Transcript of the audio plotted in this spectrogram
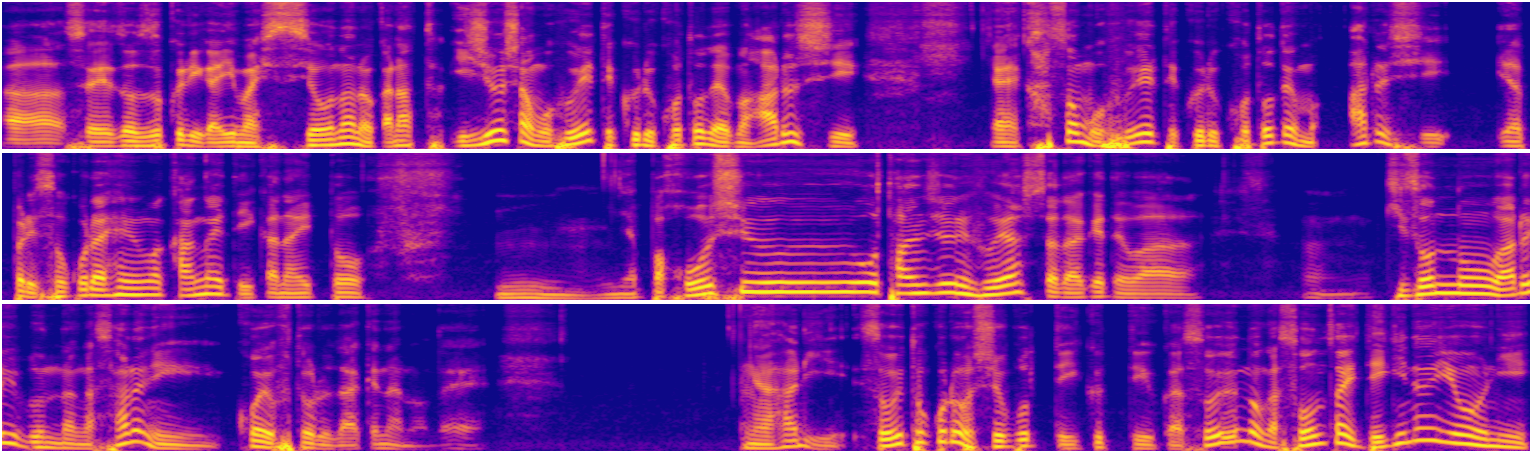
あ制度づくりが今必要なのかなと。移住者も増えてくることでもあるし、え過疎も増えてくることでもあるし、やっぱりそこら辺は考えていかないと、うん、やっぱ報酬を単純に増やしただけでは、うん、既存の悪い分断がさらに声太るだけなので、やはりそういうところを絞っていくっていうか、そういうのが存在できないように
